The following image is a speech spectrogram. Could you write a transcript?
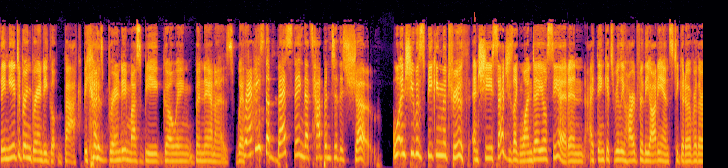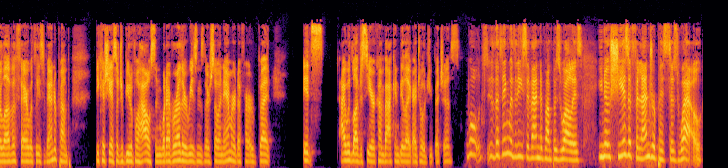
They need to bring Brandi go- back because Brandi must be going bananas with Brandi's the best thing that's happened to this show. Well, and she was speaking the truth. And she said, she's like, one day you'll see it. And I think it's really hard for the audience to get over their love affair with Lisa Vanderpump because she has such a beautiful house and whatever other reasons they're so enamored of her. But it's, I would love to see her come back and be like, I told you bitches. Well, the thing with Lisa Vanderpump as well is, you know, she is a philanthropist as well.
